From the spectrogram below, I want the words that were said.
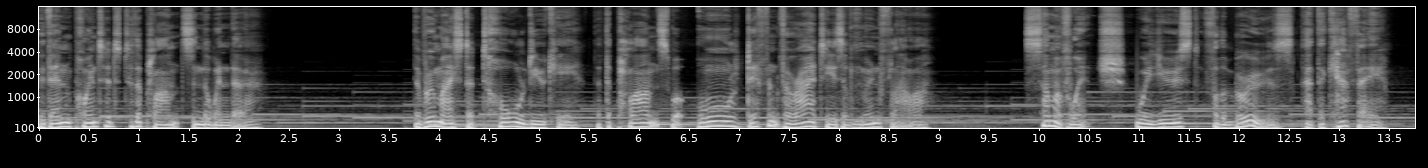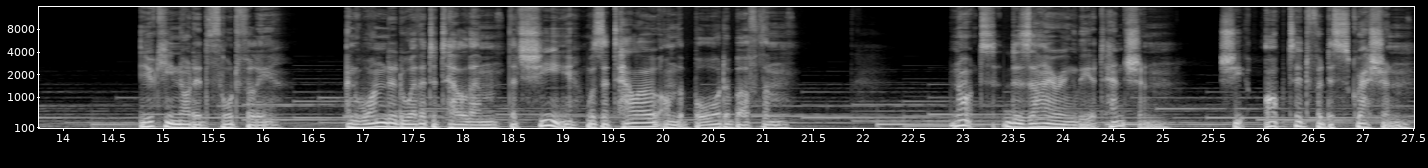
who then pointed to the plants in the window. The brewmeister told Yuki that the plants were all different varieties of moonflower, some of which were used for the brews at the cafe. Yuki nodded thoughtfully and wondered whether to tell them that she was the Talo on the board above them. Not desiring the attention, she opted for discretion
